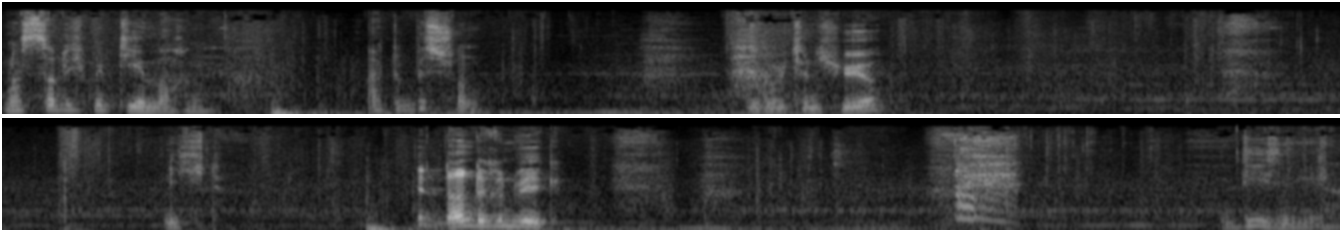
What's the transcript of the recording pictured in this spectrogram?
Was soll ich mit dir machen? Ach, du bist schon. Wieso komme ich da nicht höher? Nicht. Mit einen anderen Weg. Diesen hier.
